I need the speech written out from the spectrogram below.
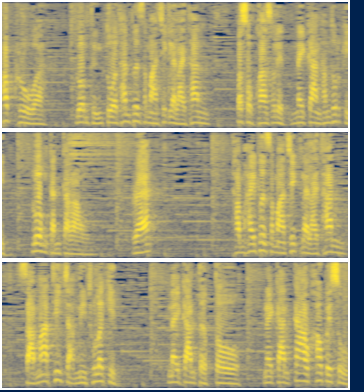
ครอบครัวรวมถึงตัวท่านเพื่อนสมาชิกหลาย ๆ ท่าน ประสบความสำเร็จในการทำธุรกิจร่วมกันกับเรา และทำให้เพื่อนสมาชิกหลาย ๆ ท่าน สามารถที่จะมีธุรกิจในการเติบโตในการก้าวเข้าไปสู่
